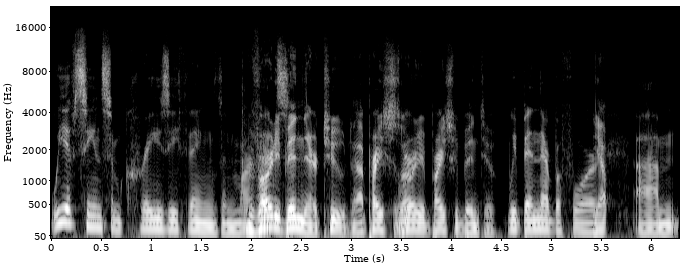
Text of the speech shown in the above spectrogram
we have seen some crazy things in markets. We've already been there too. That price is already a price we've been to. We've been there before. Yep. Um,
